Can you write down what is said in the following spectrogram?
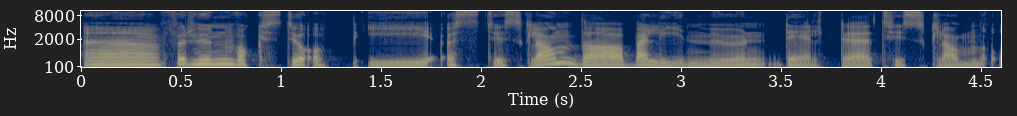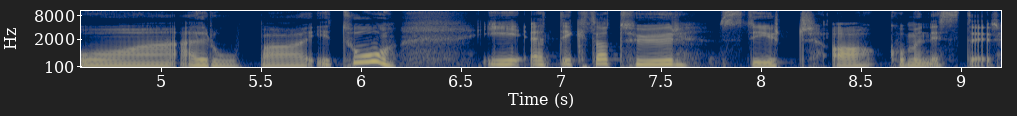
Eh, for hun vokste jo opp i Øst-Tyskland da Berlinmuren delte Tyskland og Europa i to, i et diktatur styrt av kommunister.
